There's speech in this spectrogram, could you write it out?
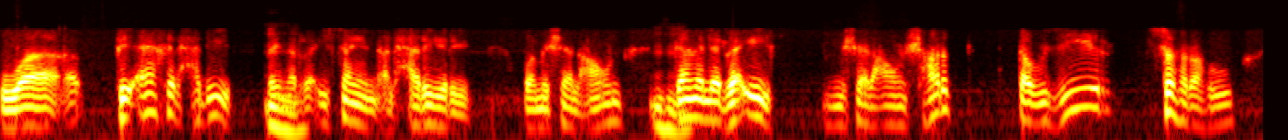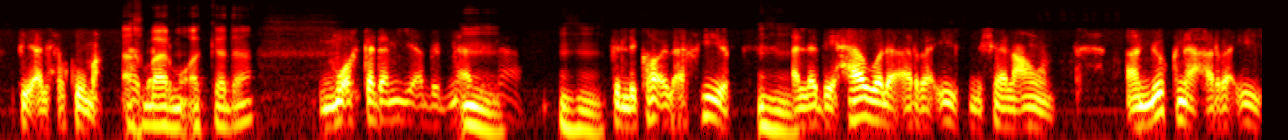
وفي آخر حديث بين الرئيسين الحريري وميشيل عون كان للرئيس ميشيل عون شرط توزير سهره في الحكومة. أخبار مؤكدة؟ مؤكدة 100% في اللقاء الأخير الذي حاول الرئيس ميشيل عون أن يقنع الرئيس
